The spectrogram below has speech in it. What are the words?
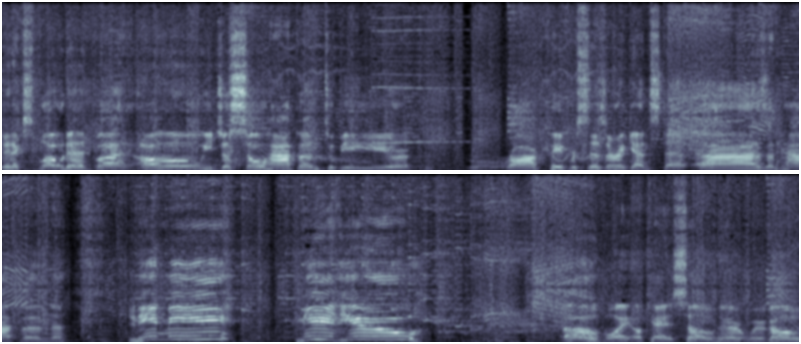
It exploded, but oh, he just so happened to be rock, paper, scissor against it, as it happened. You need me? Need you! Oh boy, okay, so here we go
